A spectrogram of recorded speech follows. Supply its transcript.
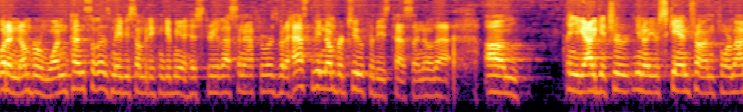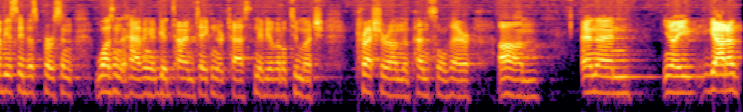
what a number one pencil is. Maybe somebody can give me a history lesson afterwards, but it has to be number two for these tests. I know that. Um, and you got to get your, you know, your Scantron form. Obviously, this person wasn't having a good time taking their test. Maybe a little too much pressure on the pencil there. Um, and then, you know, you, you got to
